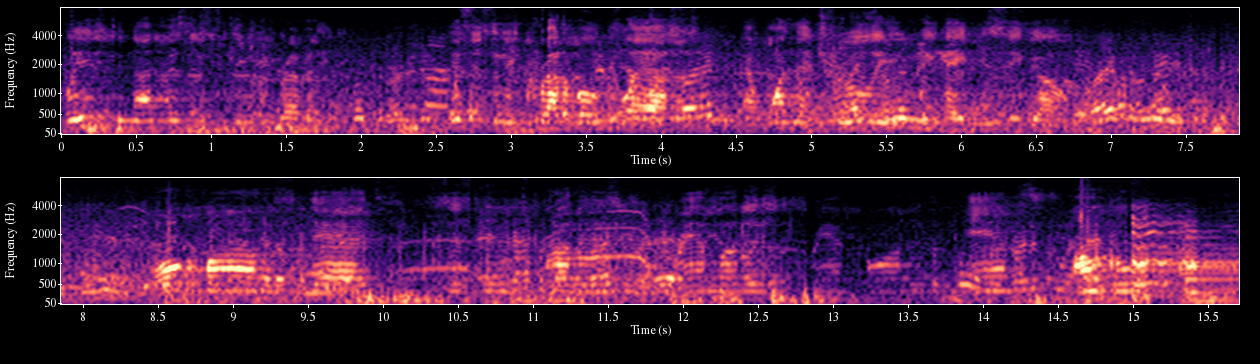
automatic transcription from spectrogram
Please do not misconstrue the brevity. This is an incredible class and one that truly we hate to see go. All the moms, dads, sisters, brothers, grandmothers, grandfathers, aunts, uncles,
